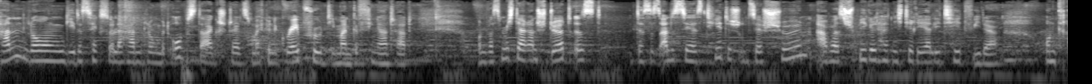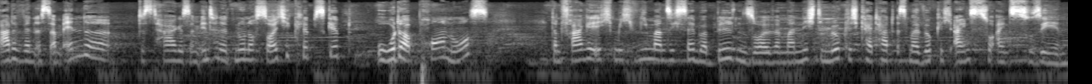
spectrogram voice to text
Handlung, jede sexuelle Handlung mit Obst dargestellt, zum Beispiel eine Grapefruit, die man gefingert hat. Und was mich daran stört, ist, das ist alles sehr ästhetisch und sehr schön, aber es spiegelt halt nicht die Realität wider. Und gerade wenn es am Ende des Tages im Internet nur noch solche Clips gibt oder Pornos, dann frage ich mich, wie man sich selber bilden soll, wenn man nicht die Möglichkeit hat, es mal wirklich eins zu eins zu sehen.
